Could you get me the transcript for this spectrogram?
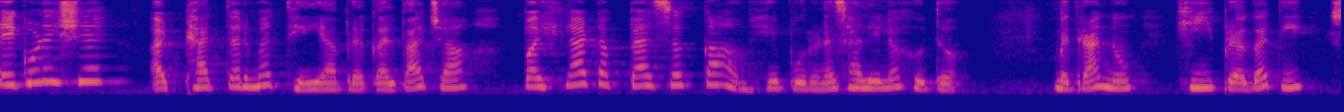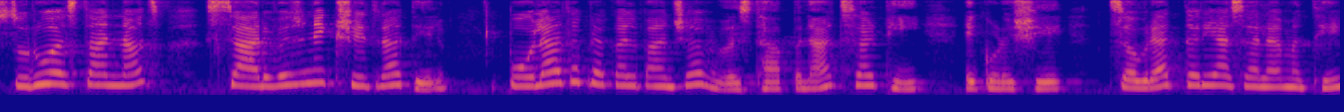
एकोणीसशे अठ्ठ्याहत्तरमध्ये या प्रकल्पाच्या पहिल्या टप्प्याचं काम हे पूर्ण झालेलं होतं. मित्रांनो ही प्रगती सुरू असतानाच सार्वजनिक क्षेत्रातील पोलाद प्रकल्पांच्या व्यवस्थापनासाठी एकोणीसशे चौऱ्याहत्तर या सालामध्ये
